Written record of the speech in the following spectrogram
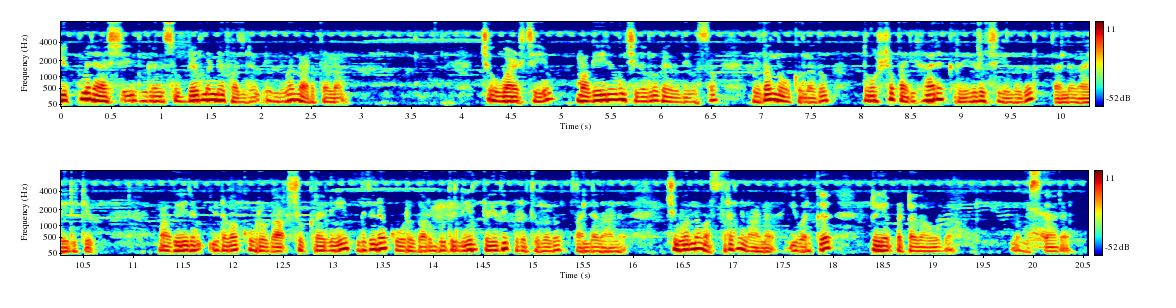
യുഗ്മരാശികൾ സുബ്രഹ്മണ്യ ഭജനം എന്നിവ നടത്തണം. ചൊവ്വാഴ്ചയും മകയിരവും ചേർന്നു വരുന്ന ദിവസം വ്രതം നോക്കുന്നതും ദോഷപരിഹാര ക്രിയകൾ ചെയ്യുന്നതും നല്ലതായിരിക്കും. മകയിരം ഇടവക്കൂറുകാർ ശുക്രനെയും മിഥുനക്കൂറുകാർ ബുധനെയും പ്രീതിപ്പെടുത്തുന്നതും നല്ലതാണ്. ചുവന്ന വസ്ത്രങ്ങളാണ് ഇവർക്ക് പ്രിയപ്പെട്ടതാവുക. നമസ്കാരം.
